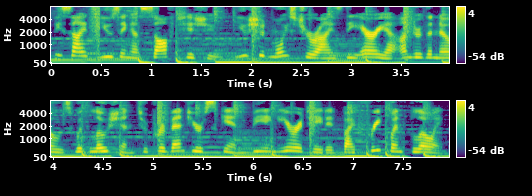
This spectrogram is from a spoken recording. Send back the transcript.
Besides using a soft tissue, you should moisturize the area under the nose with lotion to prevent your skin being irritated by frequent blowing.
